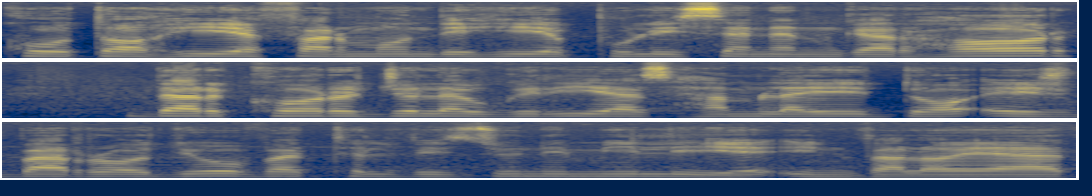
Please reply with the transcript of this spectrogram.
کوتاهی فرماندهی پلیس ننگرهار در کار جلوگیری از حمله داعش بر رادیو و تلویزیون ملی این ولایت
